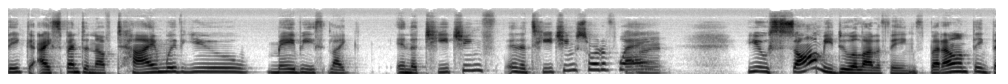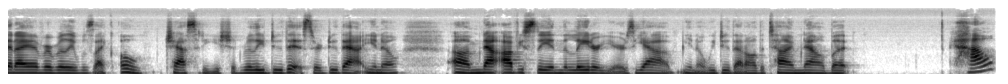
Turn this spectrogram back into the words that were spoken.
think I spent enough time with you, maybe like in a teaching in a teaching sort of way. Right. You saw me do a lot of things, but I don't think that I ever really was like, "Oh, Chastity, you should really do this or do that," you know. Um, now, obviously, in the later years, yeah, you know, we do that all the time now. But how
